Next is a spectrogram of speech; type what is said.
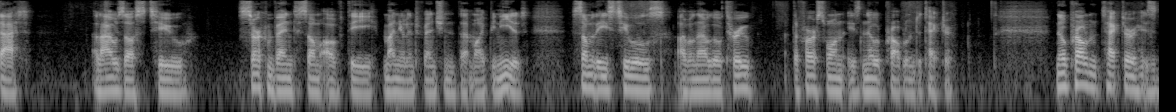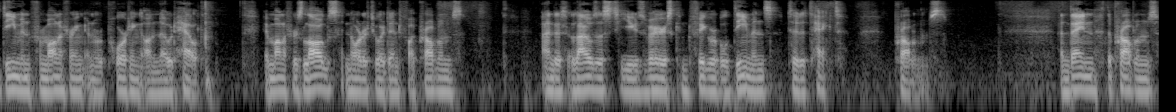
that allows us to circumvent some of the manual intervention that might be needed. Some of these tools I will now go through. The first one is Node Problem Detector. Node Problem Detector is a daemon for monitoring and reporting on node health. It monitors logs in order to identify problems, and it allows us to use various configurable daemons to detect problems. And then the problems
